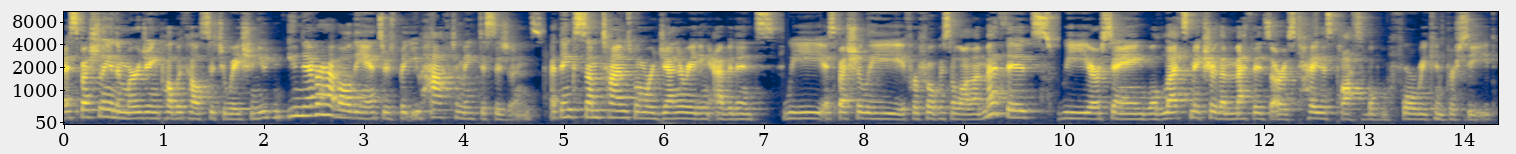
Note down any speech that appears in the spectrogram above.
especially in emerging public health situation you you never have all the answers but you have to make decisions. I think sometimes when we're generating evidence we especially if we're focused a lot on methods we are saying well let's make sure the methods are as tight as possible before we can proceed.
